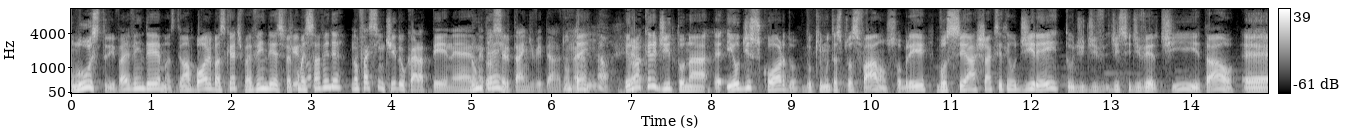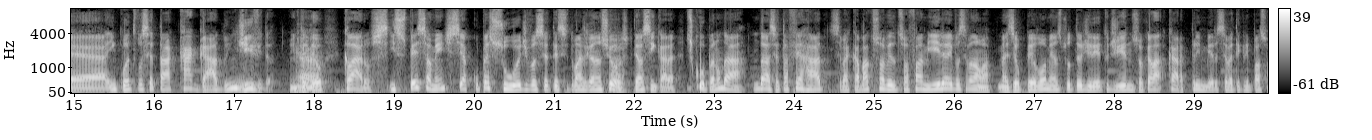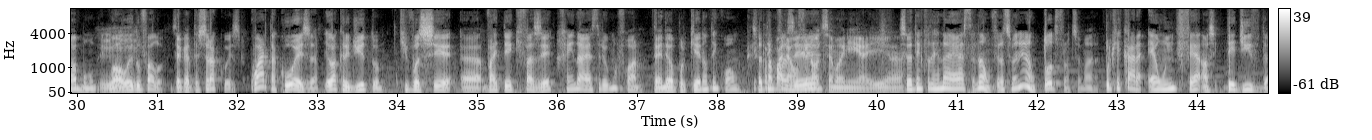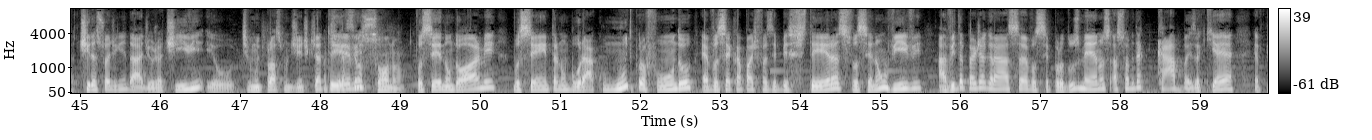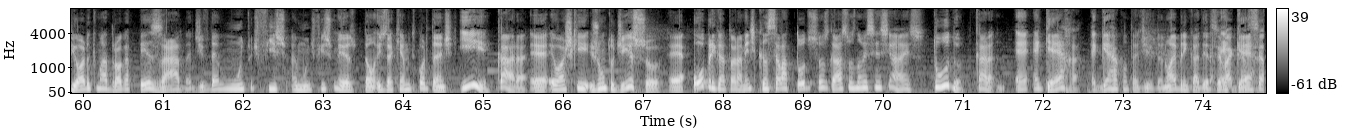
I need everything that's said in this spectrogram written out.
um, lustre? Vai vender, mano. Você tem uma bola de basquete? Vai vender. Você vai Porque começar não, a vender. Não faz sentido o cara ter, né? Não o negócio tem. se ele tá endividado, não né? Tem. Não, eu é. não acredito na. Eu discordo do que muitas pessoas falam sobre você achar que você tem o direito de, de, de se divertir e tal, é, enquanto você tá cagado em hum. dívida. Entendeu? É. Claro, especialmente se a culpa é sua de você ter sido mais ganancioso. É. Então, assim, cara, desculpa, não dá. Não dá, você tá ferrado, você vai acabar com a sua vida, da sua família, e você fala, não, mas eu pelo menos preciso ter o direito de não sei o que lá. Cara, primeiro você vai ter que limpar sua bunda, igual uhum. o Edu falou. Isso é a terceira coisa. Quarta coisa, eu acredito que você uh, vai ter que fazer renda extra de alguma forma, entendeu? Porque não tem como. Você vai ter que fazer um final de semana aí, né? Você vai ter que fazer renda extra. Não, final de semana não, todo final de semana. Porque, cara, é um inferno. Assim, ter dívida tira a sua dignidade. Eu já tive, eu tive muito próximo de gente que já teve. Seu sono. Você não dorme, você entra num buraco muito profundo, é você é capaz de fazer besteiras, você não vive, a vida perde a graça, você produz menos, a sua vida acaba. Isso aqui é, é pior do que uma droga pesada. A dívida é muito difícil, é muito difícil mesmo. Então, isso daqui é muito importante. E, cara, é, eu acho que junto disso, é obrigatoriamente cancelar todos os seus gastos não essenciais. Tudo. Cara, é, é guerra. É guerra contra a dívida. Não é brincadeira. Você é vai guerra.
